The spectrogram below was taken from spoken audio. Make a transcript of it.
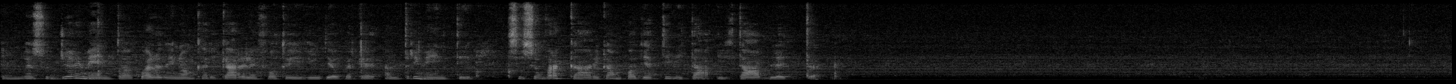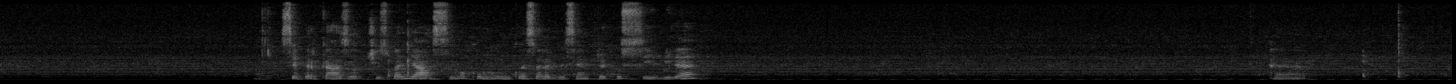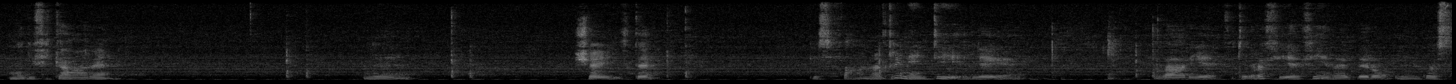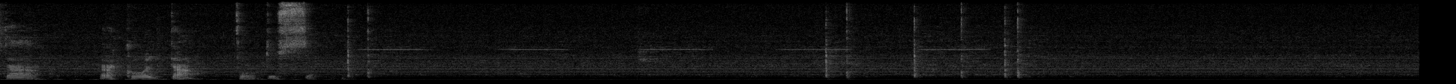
il mio suggerimento è quello di non caricare le foto e i video perché altrimenti si sovraccarica un po' di attività il tablet. Se per caso ci sbagliassimo comunque sarebbe sempre possibile eh, modificare le scelte che si fanno altrimenti le varie fotografie finirebbero in questa raccolta photos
